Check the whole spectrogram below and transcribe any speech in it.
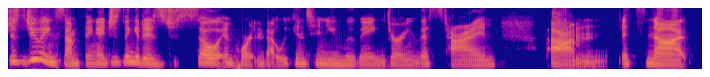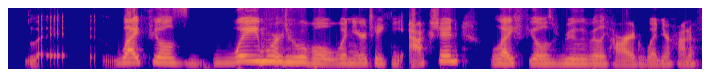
just doing something. I just think it is just so important that we continue moving during this time. Um, it's not life feels way more doable when you're taking action. Life feels really, really hard when you're kind of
